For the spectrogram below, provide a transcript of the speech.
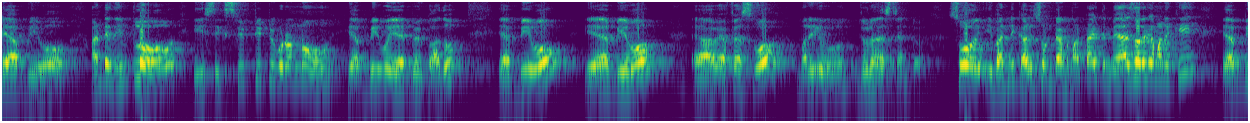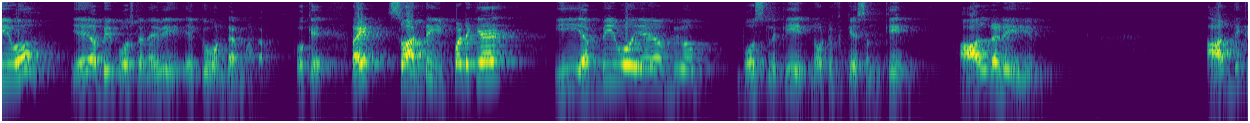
ఏఎఫ్బిఓ అంటే దీంట్లో ఈ సిక్స్ ఫిఫ్టీ టూ కూడాను ఎఫ్బిఓ ఏఎఫ్బిఓ కాదు. ఎఫ్బిఓ ఏఎఫ్బిఓ ఎఫ్ఎస్ఓ మరియు జూనియర్ అసిస్టెంట్. సో ఇవన్నీ కలిసి ఉంటాయి అనమాట అయితే మేజర్గా మనకి ఎఫ్బిఓ ఏఎఫ్బి పోస్టులు అనేవి ఎక్కువ ఉంటాయి అనమాట ఓకే రైట్ సో అంటే ఇప్పటికే ఈ ఎఫ్బిఓ ఏఎఫ్బిఓ పోస్టులకి నోటిఫికేషన్కి ఆల్రెడీ ఆర్థిక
